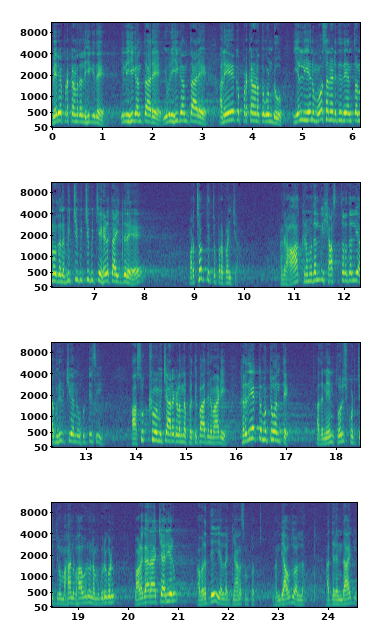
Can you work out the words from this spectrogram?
ಬೇರೆ ಪ್ರಕರಣದಲ್ಲಿ ಹೀಗಿದೆ, ಇಲ್ಲಿ ಹೀಗಂತಾರೆ, ಇವರು ಹೀಗಂತಾರೆ, ಅನೇಕ ಪ್ರಕರಣ ತಗೊಂಡು ಎಲ್ಲಿ ಏನು ಮೋಸ ನಡೆದಿದೆ ಅಂತ ಅನ್ನೋದನ್ನು ಬಿಚ್ಚಿ ಬಿಚ್ಚಿ ಬಿಚ್ಚಿ ಹೇಳ್ತಾ ಇದ್ದರೆ ಮರ್ತೋಗ್ತಿತ್ತು ಪ್ರಪಂಚ. ಅಂದರೆ ಆ ಕ್ರಮದಲ್ಲಿ ಶಾಸ್ತ್ರದಲ್ಲಿ ಅಭಿರುಚಿಯನ್ನು ಹುಟ್ಟಿಸಿ ಆ ಸೂಕ್ಷ್ಮ ವಿಚಾರಗಳನ್ನು ಪ್ರತಿಪಾದನೆ ಮಾಡಿ ಹೃದಯಕ್ಕೆ ಮುಟ್ಟುವಂತೆ ಅದನ್ನೇನು ತೋರಿಸಿಕೊಡ್ತಿದ್ರು ಮಹಾನುಭಾವರು ನಮ್ಮ ಗುರುಗಳು, ಬಾಳಗಾರಾಚಾರ್ಯರು, ಅವರದ್ದೇ ಎಲ್ಲ ಜ್ಞಾನ ಸಂಪತ್ತು. ನಂದ್ಯಾವುದೂ ಅಲ್ಲ. ಅದರಿಂದಾಗಿ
